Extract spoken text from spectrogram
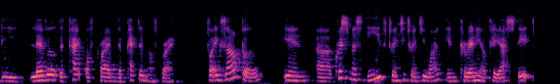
the level, the type of crime, the pattern of crime. For example, in uh, Christmas Eve 2021 in Karenni Kayah State,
